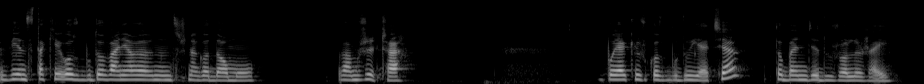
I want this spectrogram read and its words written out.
Więc takiego zbudowania wewnętrznego domu Wam życzę. Bo jak już go zbudujecie, to będzie dużo lżej.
